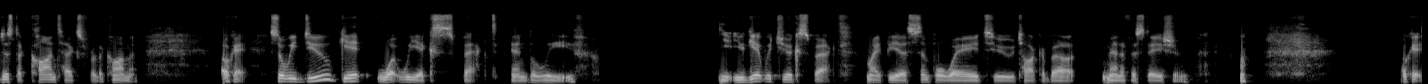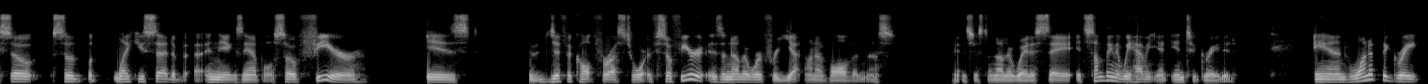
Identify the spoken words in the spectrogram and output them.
just a context for the comment. Okay, so we do get what we expect and believe. You get what you expect, might be a simple way to talk about manifestation. okay, so so like you said in the example, so fear is difficult for us to work. So fear is another word for yet unevolvedness. It's just another way to say it's something that we haven't yet integrated. And one of the great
